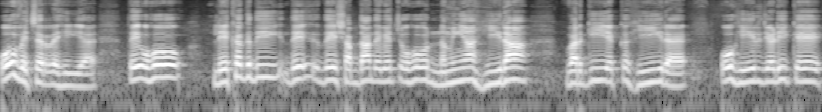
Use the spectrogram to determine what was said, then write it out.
ਉਹ ਵਿਚਰ ਰਹੀ ਹੈ ਤੇ ਉਹ ਲੇਖਕ ਦੀ ਦੇ ਦੇ ਸ਼ਬਦਾਂ ਦੇ ਵਿੱਚ ਉਹ ਨਵੀਆਂ ਹੀਰਾਂ ਵਰਗੀ ਇੱਕ ਹੀਰ ਹੈ। ਉਹ ਹੀਰ ਜਿਹੜੀ ਕਿ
